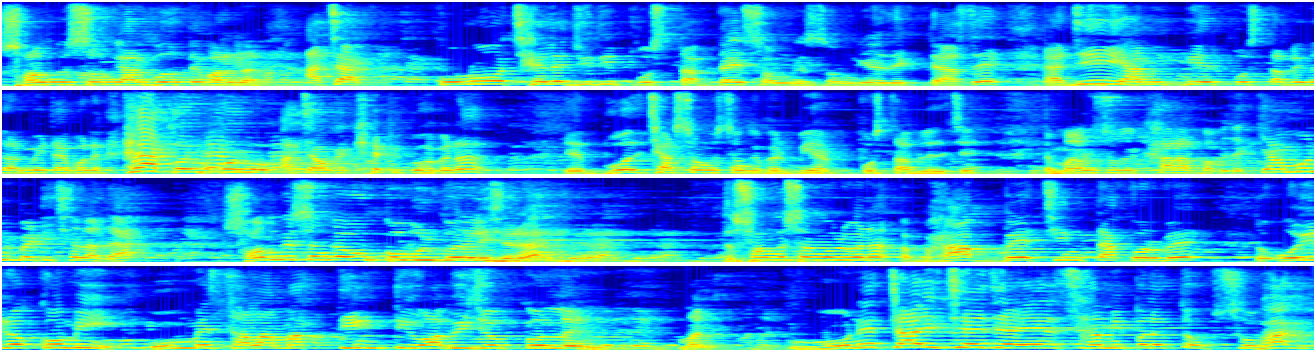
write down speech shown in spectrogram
সঙ্গে সঙ্গে আর বলতে পারে না। আচ্ছা কোনো ছেলে যদি প্রস্তাব দেয় সঙ্গে সঙ্গে দেখতে আসে "হ্যাঁ, জি আমি বিয়ের প্রস্তাব নিলাম। আর মেয়েটা বলে হ্যাঁ করব করব। আচ্ছা ওকে খেপি হবে না? এ বলছে আর সঙ্গে সঙ্গে ফের বিয়ের প্রস্তাব লেলছে। তো মানুষ ওকে খারাপ ভাবে যে কেমন বেটি ছেলে দেখ? সঙ্গে সঙ্গে ও কবুল করে লিছে রে তো সঙ্গে সঙ্গে বলবে না, ভাববে, চিন্তা করবে। তো ওই রকমই উম্মে সালামা তিনটি অভিযোগ করলেন। মানে মনে চাইছে যে এর স্বামী পেলে তো সৌভাগ্য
